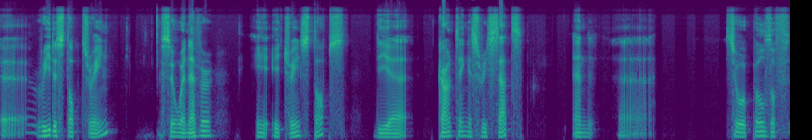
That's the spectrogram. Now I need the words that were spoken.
uh, read a stop train. So whenever a, a train stops, the uh, counting is reset and uh, so a pulse of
